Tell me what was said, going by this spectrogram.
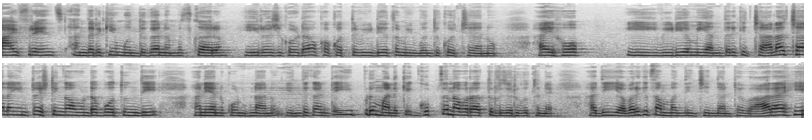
హాయ్ ఫ్రెండ్స్ అందరికీ ముందుగా నమస్కారం. ఈరోజు కూడా ఒక కొత్త వీడియోతో మీ ముందుకు వచ్చాను. ఐ హోప్ ఈ వీడియో మీ అందరికీ చాలా చాలా ఇంట్రెస్టింగ్గా ఉండబోతుంది అని అనుకుంటున్నాను. ఎందుకంటే ఇప్పుడు మనకి గుప్త నవరాత్రులు జరుగుతున్నాయి. అది ఎవరికి సంబంధించిందంటే వారాహి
